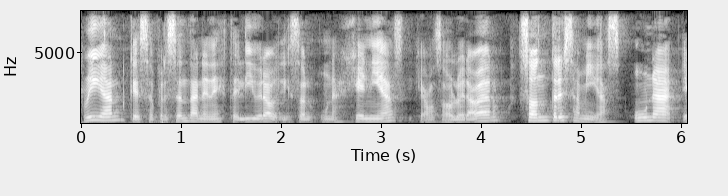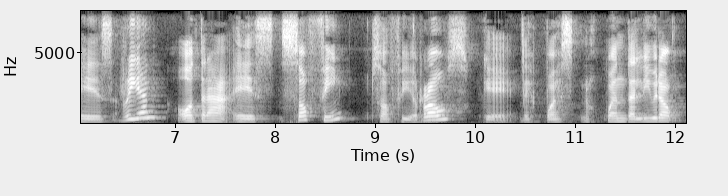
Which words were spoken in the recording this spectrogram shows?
Rian que se presentan en este libro y son unas genias que vamos a volver a ver. Son tres amigas. Una es Rian, otra es Sophie, Sophie Rose, que después nos cuenta el libro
